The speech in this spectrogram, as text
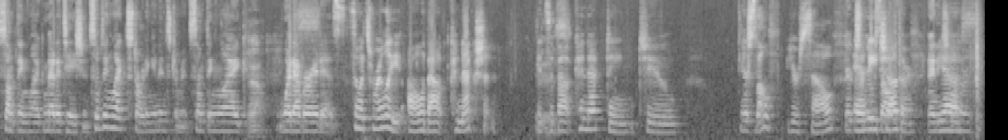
Something like meditation, something like starting an instrument, something like Yeah. whatever it is. So it's really all about connection. It It's is. about connecting to Yourself. yourself your and each self other. and each yes. other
